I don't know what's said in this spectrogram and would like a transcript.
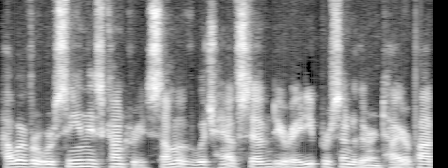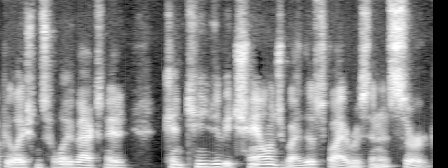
However, we're seeing these countries, some of which have 70 or 80% of their entire populations fully vaccinated, continue to be challenged by this virus and its surge.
